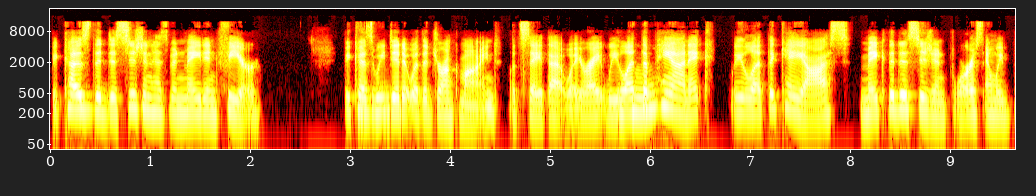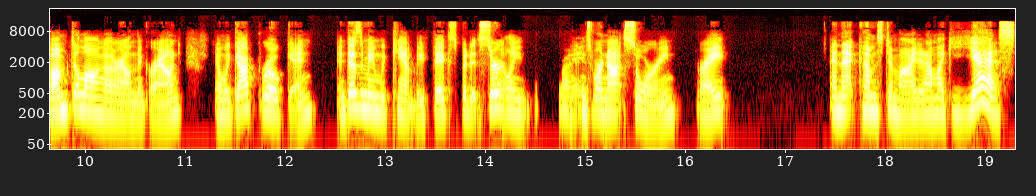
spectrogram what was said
because the decision has been made in fear because we Mhm. did it with a drunk mind. Let's say it that way, right? We let the Mhm. panic, we let the chaos make the decision for us, and we bumped along around the ground and we got broken. It doesn't mean we can't be fixed, but it certainly Right. means we're not soaring, right? And that comes to mind. And I'm like, yes,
